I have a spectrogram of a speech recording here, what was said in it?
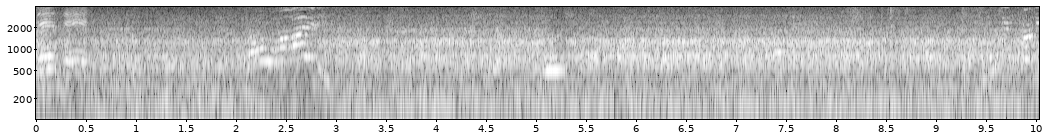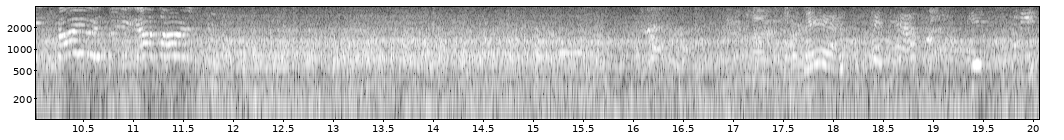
Nee, nee. Sauerei. Furchtbar. Ruf die Polizei, wenn Sie dich anhalten. Nee, hast du keine Angst? Gehst du mit?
